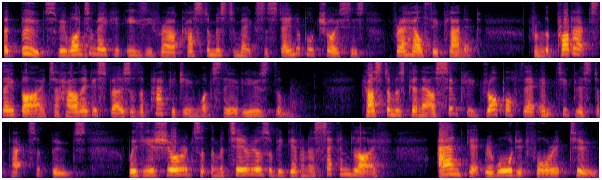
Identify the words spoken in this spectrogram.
At Boots, we want to make it easy for our customers to make sustainable choices for a healthy planet, from the products they buy to how they dispose of the packaging once they have used them. Customers can now simply drop off their empty blister packs at Boots with the assurance that the materials will be given a second life and get rewarded for it too,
